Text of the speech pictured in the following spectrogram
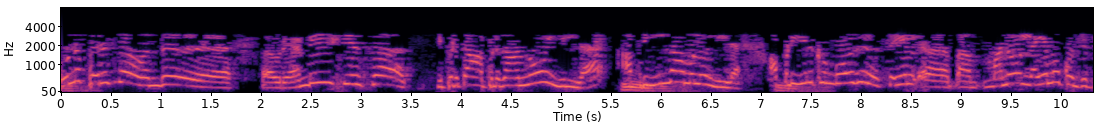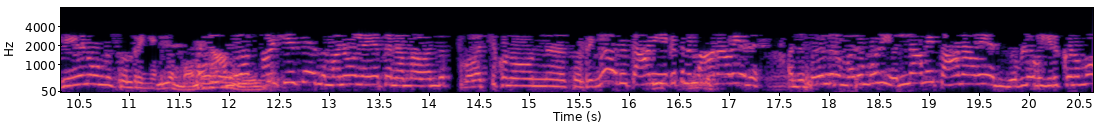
ஒண்ணும் பெருசா வந்து ஒரு அம்பிஷியஸா இப்படித்தான் அப்படிதானும் இல்ல. அப்படி இல்லாமலும் இல்ல. அப்படி இருக்கும்போது செயல் மனோலயமும் கொஞ்சம் வேணும்னு சொல்றீங்க. கான்சியஸா அந்த மனோலயத்தை நம்ம வந்து வச்சுக்கணும்னு சொல்றீங்களா? அது தானியக்கத்துல தானாவே அது அந்த சுதந்திரம் வரும்போது எல்லாமே தானாவே அது எவ்வளவு இருக்கணுமோ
